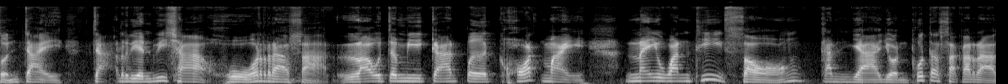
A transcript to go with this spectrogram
สนใจ จะเรียนวิชาโหราศาสตร์ เราจะมีการเปิดคอร์สใหม่ ในวันที่ 2 กันยายน พุทธศักราช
